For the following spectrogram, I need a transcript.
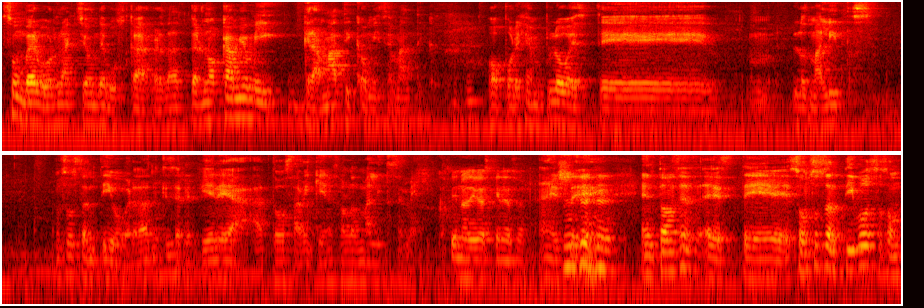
Es un verbo, una acción de buscar, ¿verdad? Pero no cambio mi gramática o mi semántica. O por ejemplo, este los malitos. Un sustantivo, ¿verdad? Que se refiere a, a todos saben quiénes son los malitos en México. Si no digas quiénes son. Este, entonces, este, son sustantivos o son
